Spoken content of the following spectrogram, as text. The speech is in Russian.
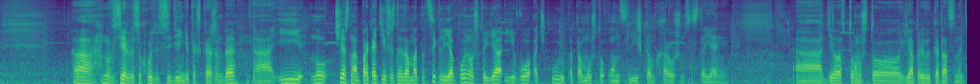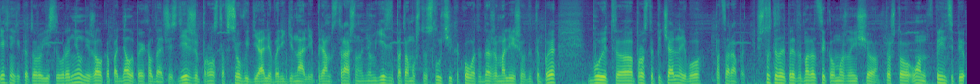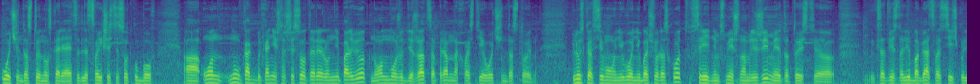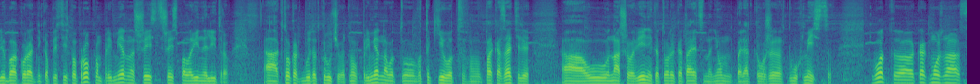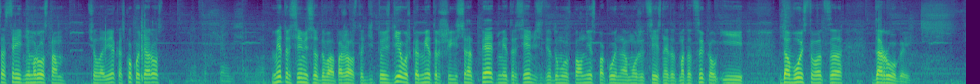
а, ну, в сервис уходят все деньги, так скажем, да. А, и, ну, честно, прокатившись на этом мотоцикле, я понял, что я его очкую, потому что он в слишком хорошем состоянии. А, дело в том, что я привык кататься на технике, которую, если уронил, не жалко, поднял и поехал дальше. Здесь же просто все в идеале, в оригинале. Прям страшно на нем ездить, потому что в случае какого-то даже малейшего ДТП будет э, просто печально его поцарапать. Что сказать про этот мотоцикл можно еще? То, что он, в принципе, очень достойно ускоряется для своих 600 кубов. А, он, ну, как бы, конечно, 600 РР он не порвет, но он может держаться прямо на хвосте очень достойно. Плюс ко всему у него небольшой расход в среднем смешанном режиме. Это, то есть, э, соответственно, либо газ в отсечку, либо аккуратненько плестись по пробкам, примерно 6-6,5 литров. А кто как будет откручивать. Ну, примерно вот, вот такие вот э, показатели а, у нашего Вени, который катается на нем порядка уже двух месяцев. Вот как можно со средним ростом человека. Сколько у тебя рост? Метр семьдесят два, пожалуйста. То есть девушка метр шестьдесят пять, метр семьдесят, я думаю, вполне спокойно может сесть на этот мотоцикл и довольствоваться дорогой.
